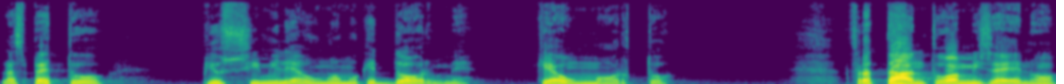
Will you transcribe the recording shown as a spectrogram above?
L'aspetto più simile a un uomo che dorme che a un morto. Frattanto a Miseno,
